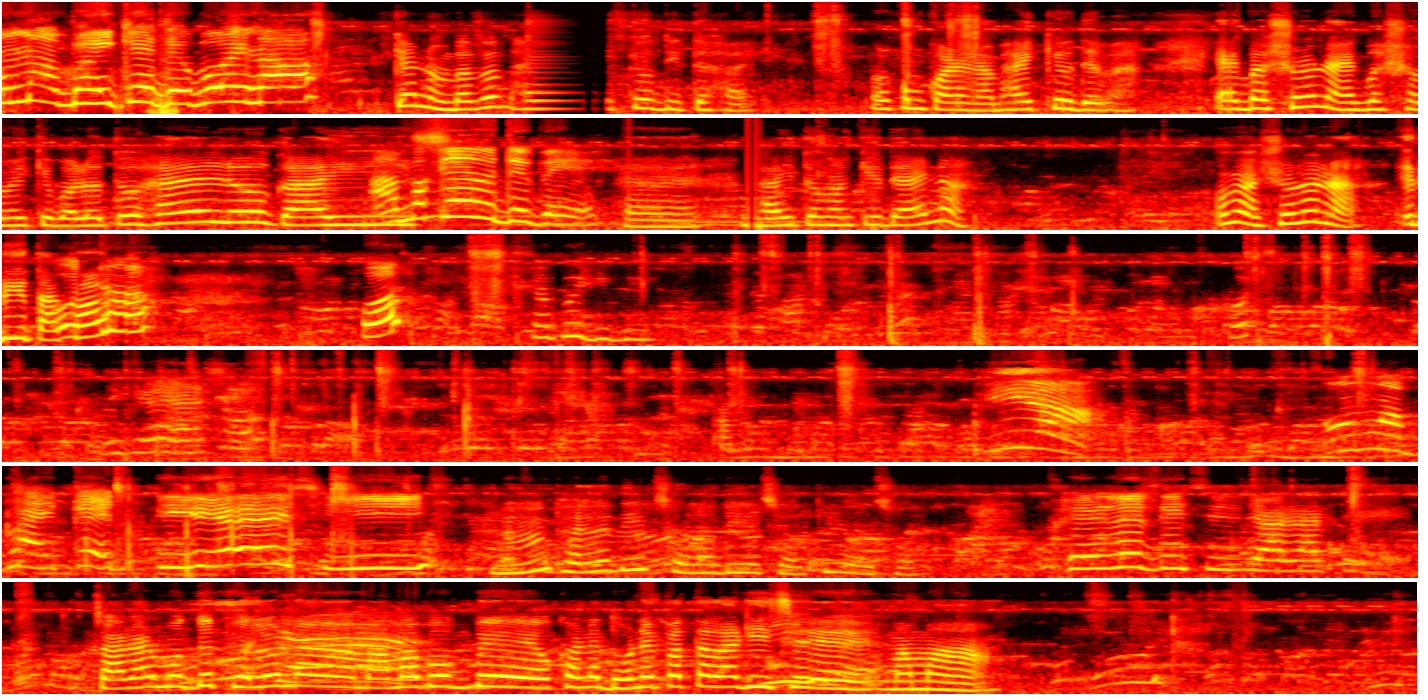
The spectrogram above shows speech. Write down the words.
ওমা ভাইকে দেবই না। কেন বাবা? ভাইকেও দিতে হয়। ওরকম করে না ভাইকেও দেবা। একবার শোনো না একবার সবাইকে বলো তো হ্যালো গাইস আমাকেও দেবে। হ্যাঁ ভাই তোমাকে দেয় না? ও মা শোনো না এদিকে তাকাও। তারপর দিবি ও, এদিকে আসো। ইয়া, ওমা ভাইকে দিয়েছি হুম, ফেলে দিয়েছ না দিয়েছ? কি বলছো? ফেলে দিয়েছি জারাতে চারার মধ্যে ফেলো না, মামা বকবে, ওখানে ধনে পাতা লাগিয়েছে, মামা।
